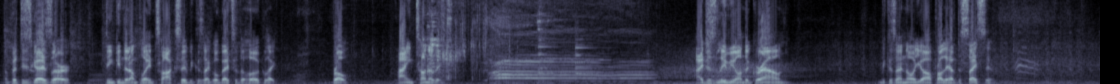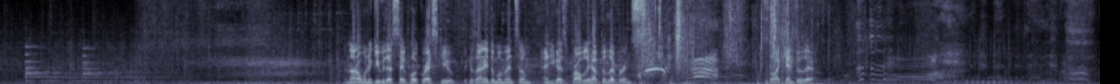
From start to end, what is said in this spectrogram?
I bet these guys are thinking that I'm playing toxic because I go back to the hook. Like, Bro, I ain't tunneling. I just leave you on the ground because I know y'all probably have decisive. And now I want to give you that safe hook rescue because I need the momentum and you guys probably have deliverance. So I can't do that.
